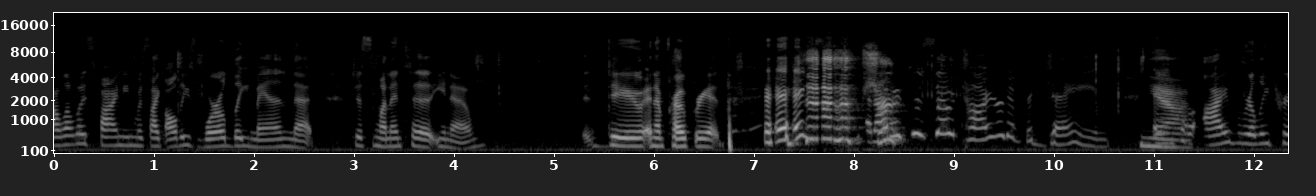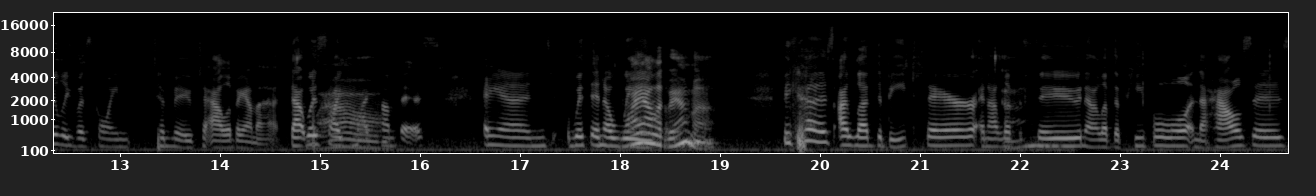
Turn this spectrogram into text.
all I was finding was like all these worldly men that just wanted to you know do an appropriate thing and I was just so tired of the game Yeah. and so I really truly was going to move to Alabama that was like my compass and within a week Why Alabama? because I love the beach there and I love Oh. the food and I love the people and the houses,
